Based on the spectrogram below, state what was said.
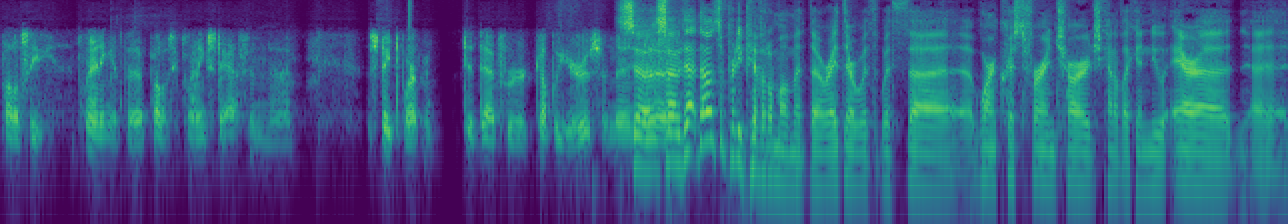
policy planning at the policy planning staff in uh, the State Department did that for a couple of years, and then so uh, so that that was a pretty pivotal moment, though, right there with with uh, Warren Christopher in charge, kind of like a new era, uh, uh,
